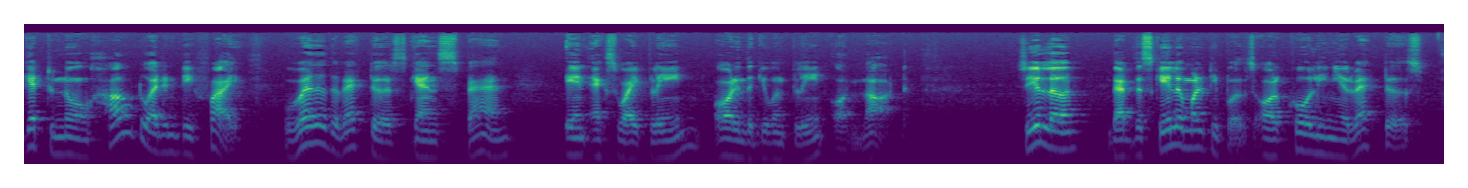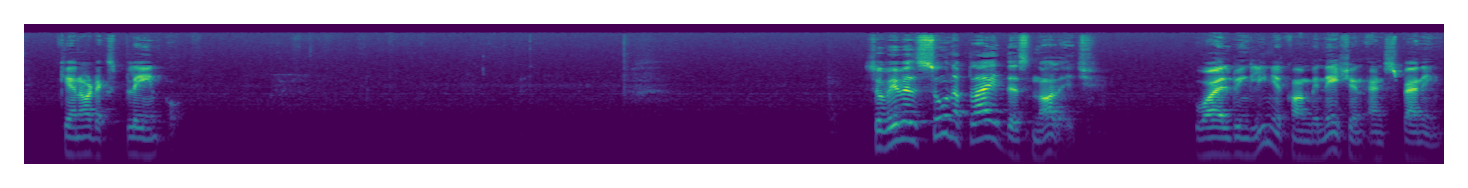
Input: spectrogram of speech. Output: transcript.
get to know how to identify whether the vectors can span in xy plane or in the given plane or not. So you'll learn that the scalar multiples or collinear vectors cannot explain So we will soon apply this knowledge while doing linear combination and spanning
